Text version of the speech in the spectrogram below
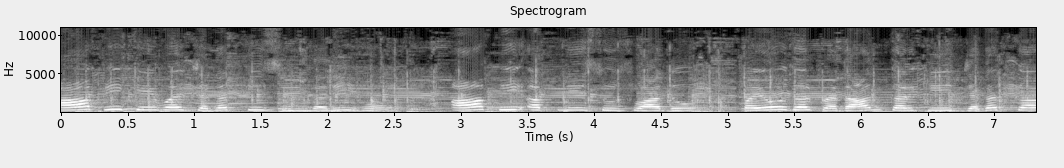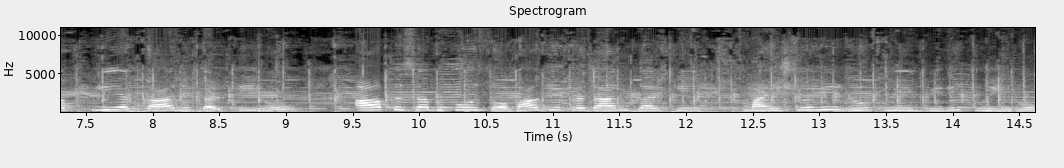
आप ही केवल जगत की सुंदरी हो। आप ही अपने सुस्वादु पयोधर प्रदान करके जगत का प्रिय कार्य करती हो। आप सबको सौभाग्य प्रदान करके माहेश्वरी रूप में विदित हुई हो।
